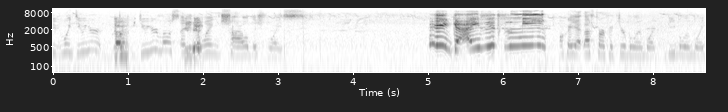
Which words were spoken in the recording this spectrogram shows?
Do, wait, do your do your most annoying childish voice. Hey guys, it's me. Okay, yeah, that's perfect. You're Balloon Boy. Be Balloon Boy.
